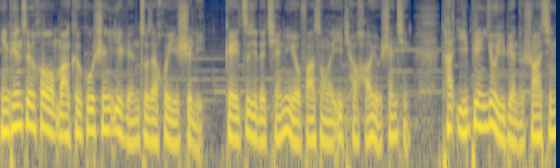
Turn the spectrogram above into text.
影片最后，马克孤身一人坐在会议室里，给自己的前女友发送了一条好友申请。他一遍又一遍的刷新，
